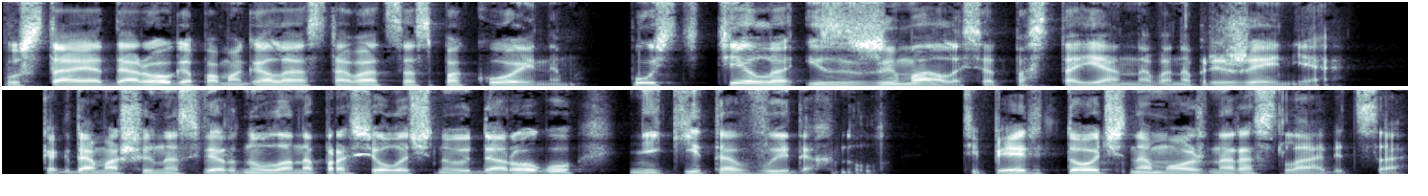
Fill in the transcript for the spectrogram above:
Пустая дорога помогала оставаться спокойным, пусть тело и сжималось от постоянного напряжения. Когда машина свернула на проселочную дорогу, Никита выдохнул. Теперь точно можно расслабиться.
